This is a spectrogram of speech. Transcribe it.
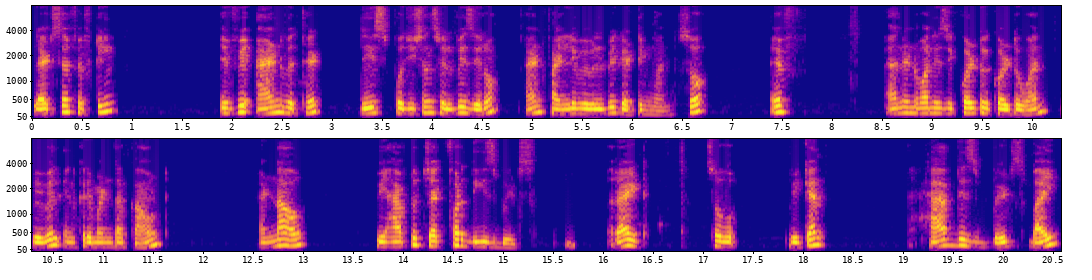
Let's say 15 if we AND with it these positions will be 0 and finally we will be getting 1 so if n and 1 is equal to equal to 1 we will increment the count. And now we have to check for these bits right? So we can have these bits by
